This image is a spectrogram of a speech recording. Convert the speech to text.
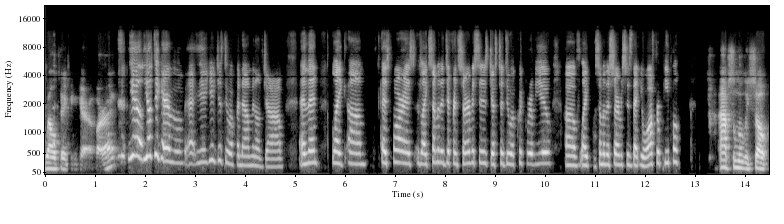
well taken care of right? Yeah, you'll take care of them. Uh, you, you just do a phenomenal job. And then, like, um, as far as like some of the different services, just to do a quick review of like some of the services that you offer people. Absolutely. So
